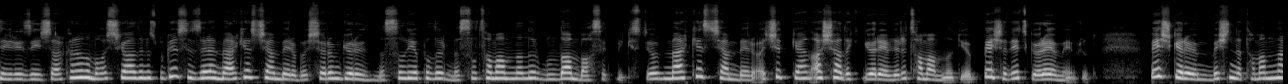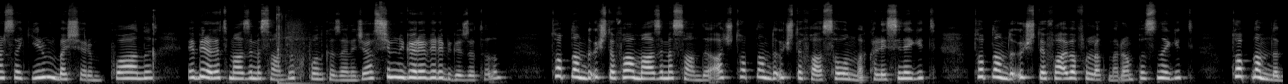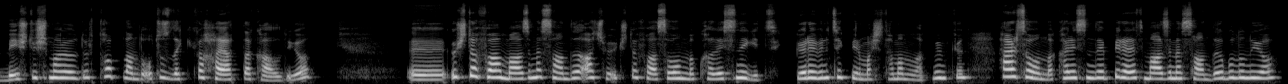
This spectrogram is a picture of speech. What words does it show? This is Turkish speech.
sevgili izleyiciler kanalıma hoş geldiniz. Bugün sizlere merkez çemberi başarım görevi nasıl yapılır, nasıl tamamlanır bundan bahsetmek istiyorum. Merkez çemberi açıkken aşağıdaki görevleri tamamla diyor. 5 adet görev mevcut. 5 görevin 5'ini de tamamlarsak 20 başarım puanı ve 1 adet malzeme sandığı kuponu kazanacağız. Şimdi görevlere bir göz atalım. Toplamda 3 defa malzeme sandığı aç. Toplamda 3 defa savunma kalesine git. Toplamda 3 defa eve fırlatma rampasına git. Toplamda 5 düşman öldür. Toplamda 30 dakika hayatta kal diyor. 3 defa malzeme sandığı aç ve 3 defa savunma kalesine git. Görevini tek bir maçta tamamlamak mümkün. Her savunma kalesinde bir adet malzeme sandığı bulunuyor.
